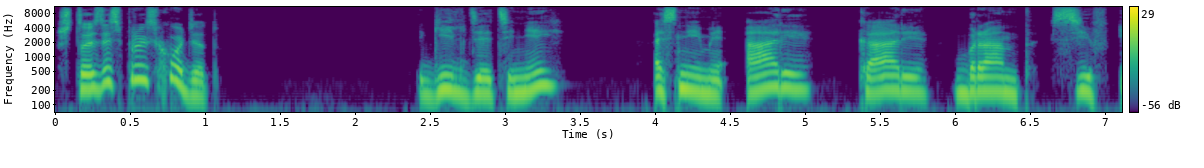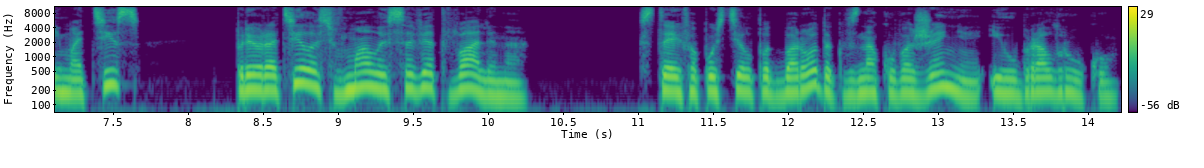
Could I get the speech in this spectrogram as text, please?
Что здесь происходит?» Гильдия теней, а с ними Ари, Кари, Бранд, Сив и Матис, превратилась в малый совет Валина. Стейф опустил подбородок в знак уважения и убрал руку.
